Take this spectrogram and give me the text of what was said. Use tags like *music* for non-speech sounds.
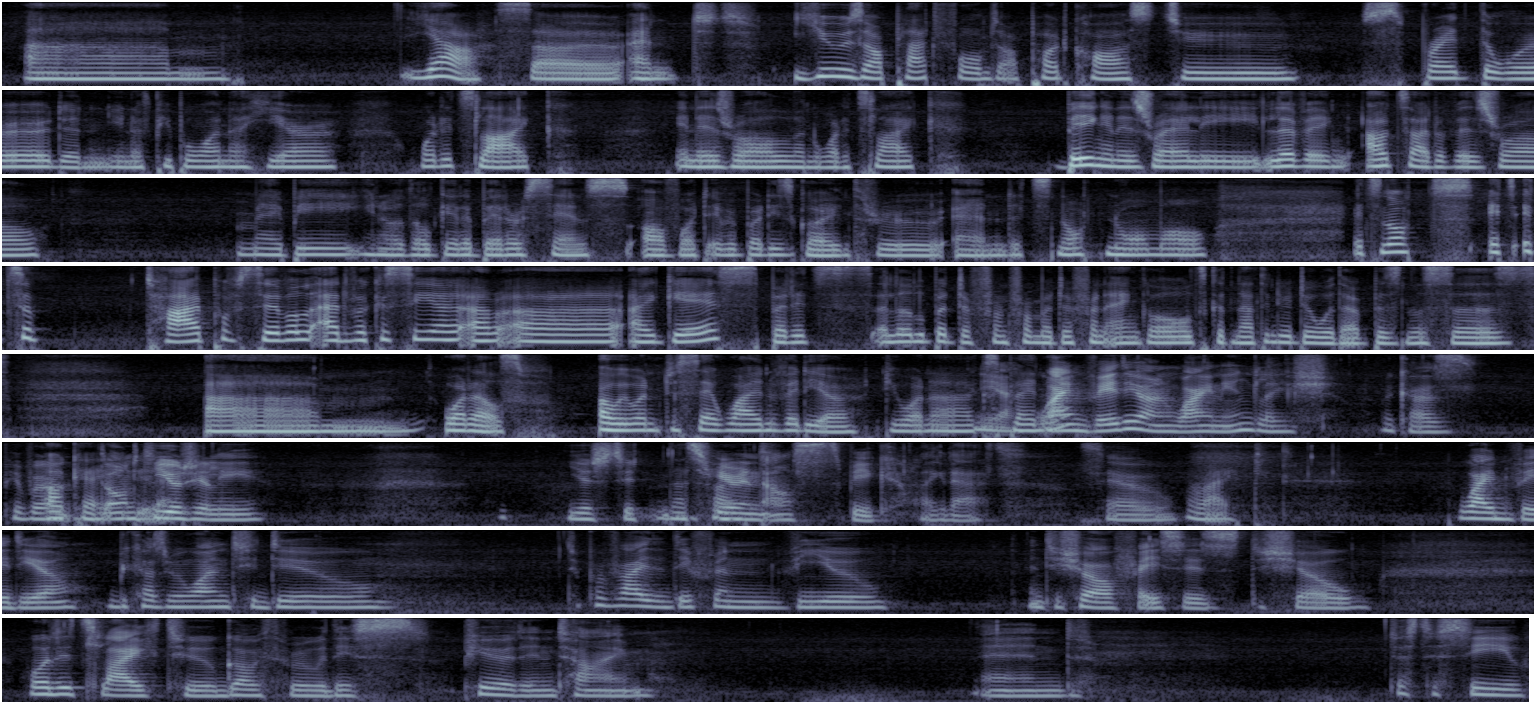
Um, yeah, so and use our platforms, our podcast to spread the word, and you know, if people want to hear what it's like in Israel and what it's like being an Israeli living outside of Israel, maybe you know they'll get a better sense of what everybody's going through, and it's not normal. It's not. It's it's a type of civil advocacy, uh, uh, I guess, but it's a little bit different from a different angle. It's got nothing to do with our businesses. Um, what else? Oh, we wanted to say wine video. Do you want to explain? yeah, wine that? video and wine English because people Okay, don't do usually used to That's hearing right. us speak like that. So Right. wine video because we want to do to provide a different view and to show our faces to show what it's like to go through this period in time and just to see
